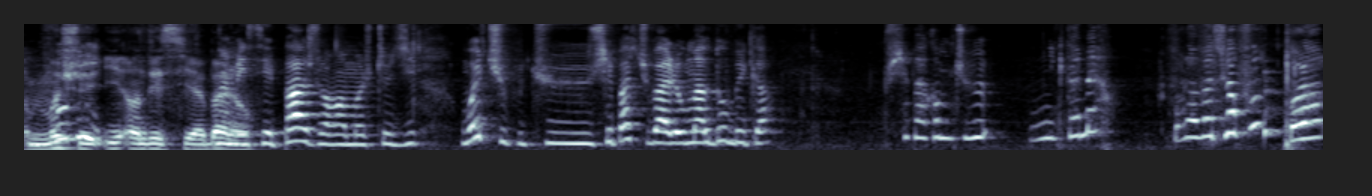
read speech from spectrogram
une Moi, je suis indécis à bas. non, mais c'est pas genre, moi je te dis, ouais, tu, tu je sais pas, tu vas aller au McDo, BK. Je sais pas, comme tu veux, nique ta mère. Voilà, va te faire foutre. Voilà.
